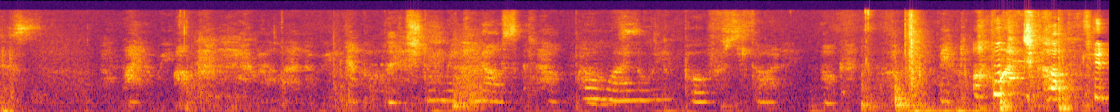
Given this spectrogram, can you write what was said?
Yes. Let's do Mickey Mouse. Oh, why don't we both start? Okay. Oh my God. Okay.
